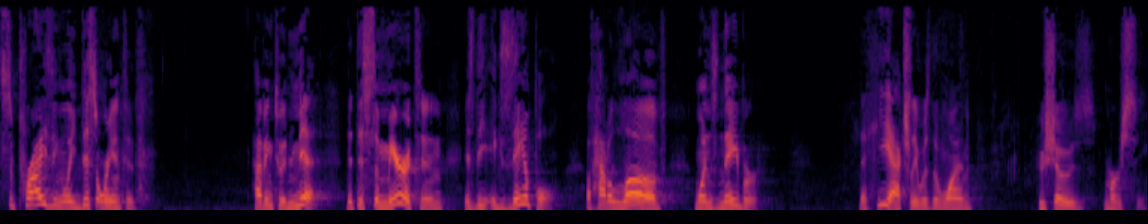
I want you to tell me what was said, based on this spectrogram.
surprisingly disoriented, having to admit that this Samaritan is the example of how to love one's neighbor. That he actually was the one who shows mercy.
